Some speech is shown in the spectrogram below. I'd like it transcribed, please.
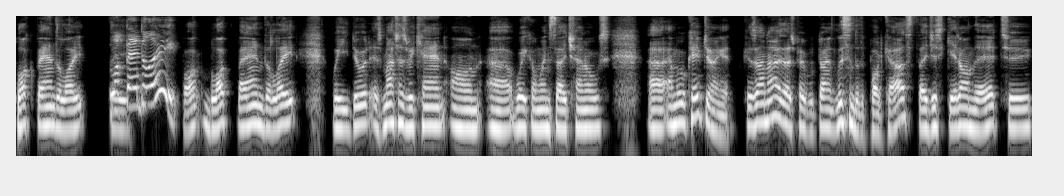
block, ban, the- Block band delete. Block, block, ban, delete. We do it as much as we can on uh, week on Wednesday channels, uh, and we'll keep doing it because I know those people don't listen to the podcast; they just get on there to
